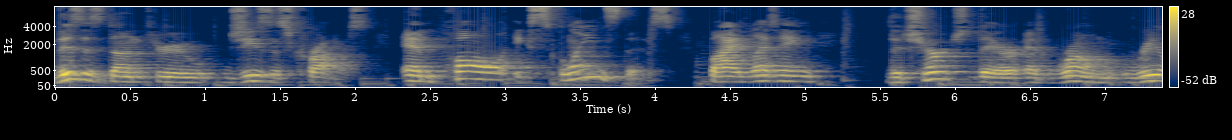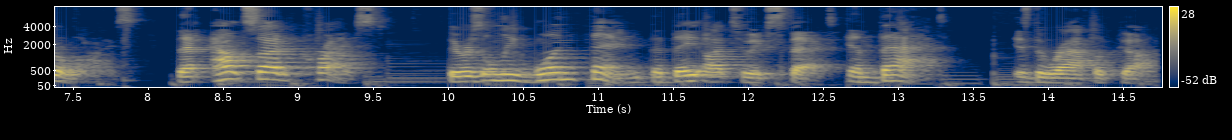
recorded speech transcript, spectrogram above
This is done through Jesus Christ. And Paul explains this by letting the church there at Rome realize that outside of Christ, there is only one thing that they ought to expect, and that is the wrath of God.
